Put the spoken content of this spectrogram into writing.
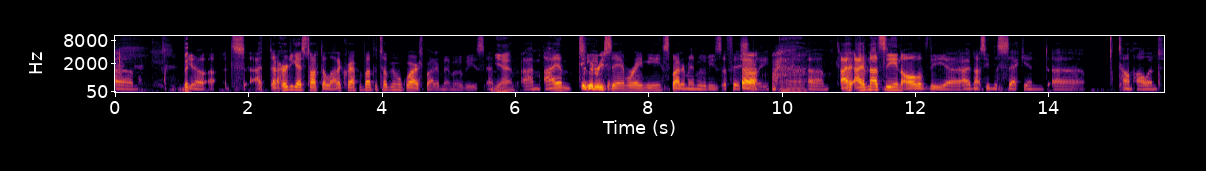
um, But- you know, uh, it's, I, I heard you guys talked a lot of crap about the Tobey Maguire Spider-Man movies, and Yeah. I'm I am For team. Sam Raimi Spider-Man movies officially. Uh, um, I, I have not seen all of the. Uh, I have not seen the second uh, Tom Holland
